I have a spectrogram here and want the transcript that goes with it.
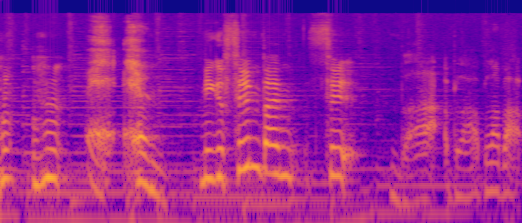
Mir gefilmt beim Film. Bla bla bla bla.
